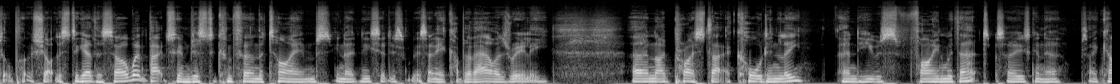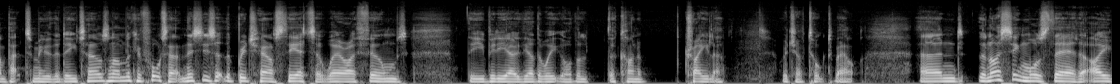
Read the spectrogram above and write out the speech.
sort of put a shot list together. So I went back to him just to confirm the times, you know, and he said it's, it's only a couple of hours really. And I priced that accordingly and he was fine with that. So he's going to say, come back to me with the details. And I'm looking forward to that. And this is at the Bridge House Theatre where I filmed the video the other week or the, the kind of trailer, which I've talked about. And the nice thing was there that I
